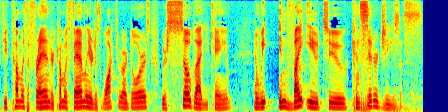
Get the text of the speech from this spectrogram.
if you come with a friend or come with family or just walk through our doors, we're so glad you came. And we invite you to consider Jesus.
